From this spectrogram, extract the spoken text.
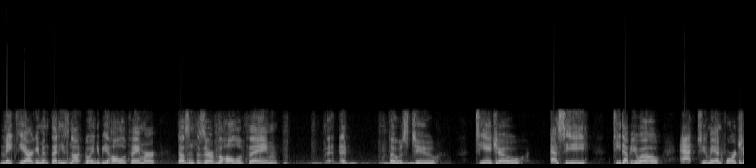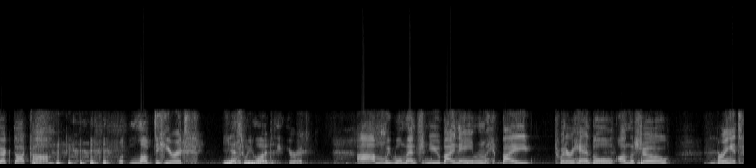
make the argument that he's not going to be a Hall of Famer doesn't deserve the Hall of Fame. Uh, Those two, T H O S E T W O at twomanforecheck.com would love to hear it. Yes, we love would. hear it. Um, we will mention you by name, by Twitter handle on the show. Bring it.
